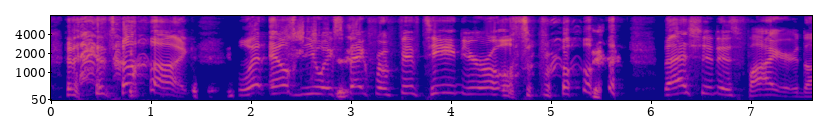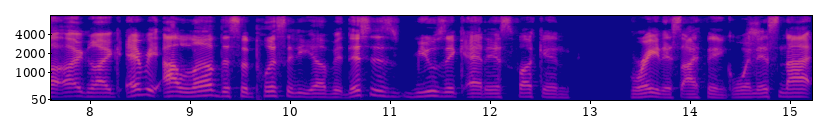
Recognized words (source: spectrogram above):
Dog, what else do you expect from fifteen year olds, bro? that shit is fire, dog. Like every, I love the simplicity of it. This is music at its fucking greatest, I think, when it's not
